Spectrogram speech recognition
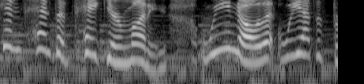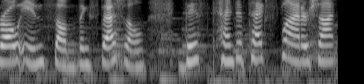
can tend to take your money, we know that we have to throw in something special. This Tentatek Splatter Shot,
